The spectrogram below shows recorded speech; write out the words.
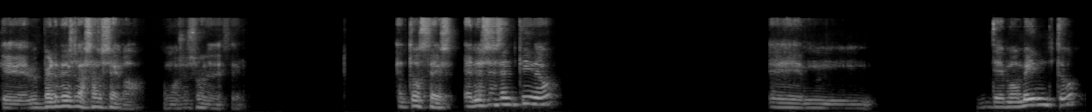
que verdes las han segado, como se suele decir. Entonces, en ese sentido, em, de momento,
